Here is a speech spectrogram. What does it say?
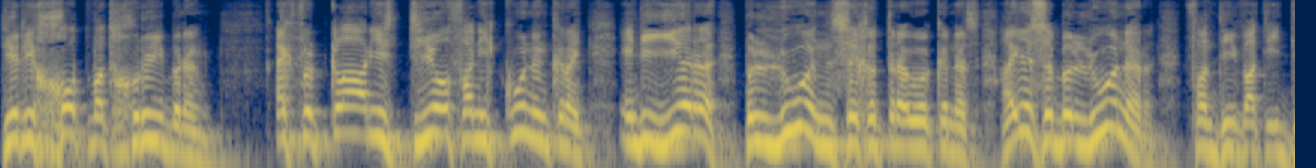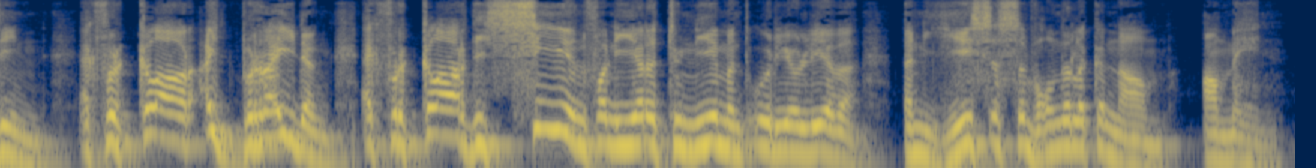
deur die God wat groei bring. Ek verklaar jy's deel van die koninkryk en die Here beloon sy getroue kinders. Hy is 'n beloner van die wat U dien. Ek verklaar uitbreiding. Ek verklaar die seën van die Here toenemend oor jou lewe in Jesus se wonderlike naam. Amen.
